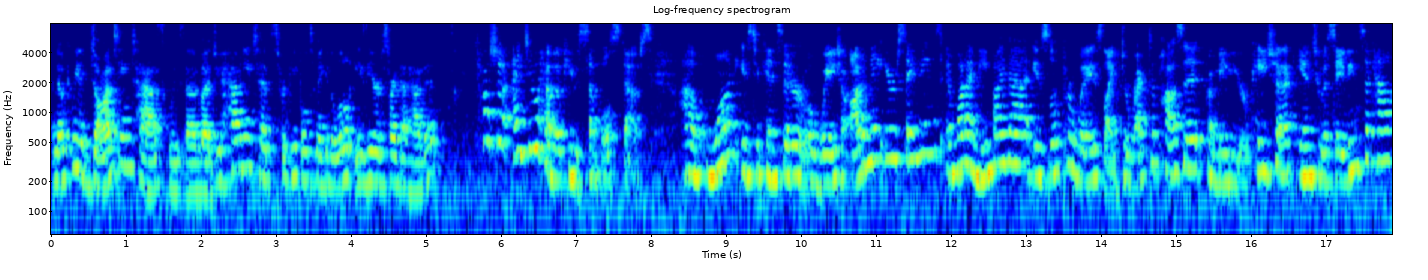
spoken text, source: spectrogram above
I know it can be a daunting task, Lisa, but do you have any tips for people to make it a little easier to start that habit? Tasha, I do have a few simple steps. Um, one is to consider a way to automate your savings. And what I mean by that is look for ways like direct deposit from maybe your paycheck into a savings account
